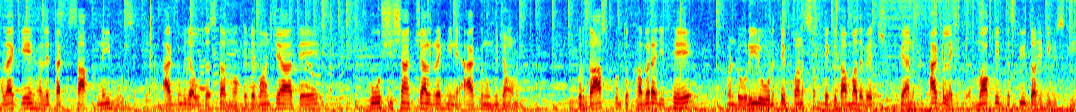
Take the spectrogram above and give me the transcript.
ਹਾਲਾਂਕਿ ਹਲੇ ਤੱਕ ਸਾਫ਼ ਨਹੀਂ ਹੋ ਸਕਿਆ। ਅੱਗ ਬੁਝਾਊ ਦਸਤਾ ਮੌਕੇ ਤੇ ਪਹੁੰਚਿਆ ਤੇ ਕੋਸ਼ਿਸ਼ਾਂ ਚੱਲ ਰਹੀਆਂ ਨੇ ਅੱਗ ਨੂੰ ਬੁਝਾਉਣ। ਦੀਆਂ ਗੁਰਦਾਸਪੁਰ ਤੋਂ ਖਬਰ ਹੈ, ਜਿੱਥੇ ਪੰਡੋਰੀ ਰੋਡ ਤੇ ਪਣਸਪ ਦੇ ਗੋਦਾਮਾਂ ਦੇ ਵਿੱਚ ਭਿਆਨਕ ਅੱਗ ਲੱਗੀ ਹੈ। ਮੌਕੇ ਦੀ ਤਸਵੀਰ ਤੁਹਾਡੀ ਟੀਵੀ ਸਕਰੀਨ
